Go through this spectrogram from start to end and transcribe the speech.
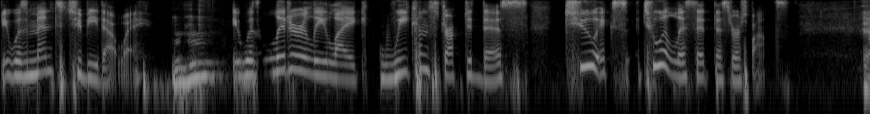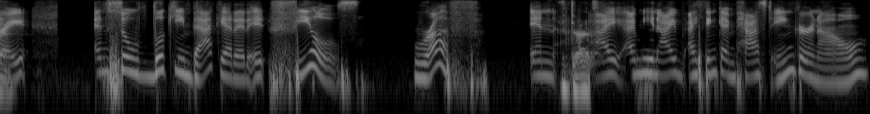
It was meant to be that way. Mm-hmm. It was literally like we constructed this to ex- to elicit this response, yeah. right? And so looking back at it, it feels rough. And I, I mean, I, I think I'm past anger now.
